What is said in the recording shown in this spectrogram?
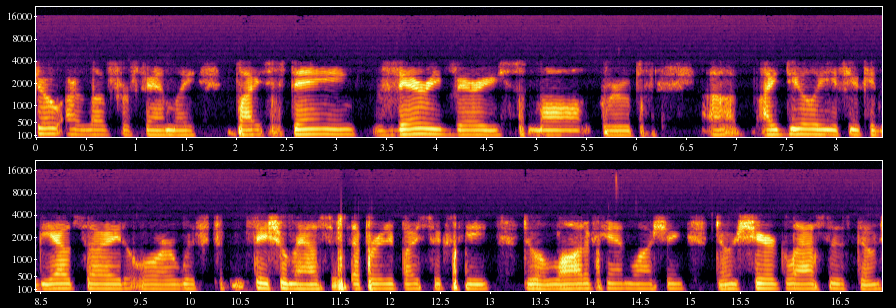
show our love for family by staying very, very small groups uh, ideally, if you can be outside or with facial masks or separated by six feet, do a lot of hand washing. Don't share glasses. Don't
